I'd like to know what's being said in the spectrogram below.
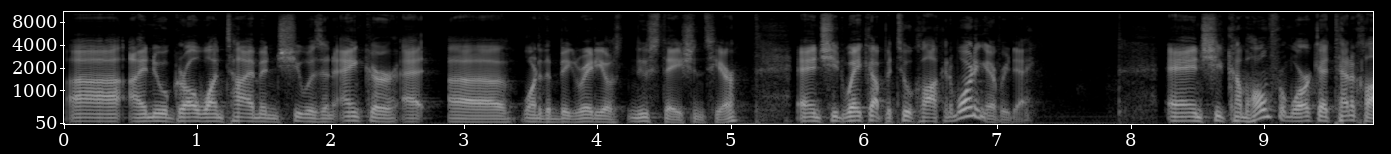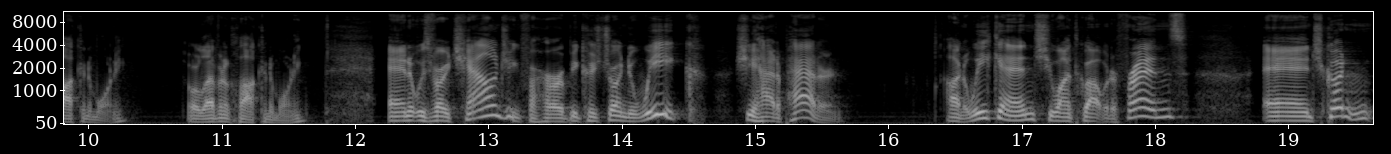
Uh, I knew a girl one time, and she was an anchor at uh, one of the big radio news stations here, and she'd wake up at 2 o'clock in the morning every day. And she'd come home from work at 10 o'clock in the morning or 11 o'clock in the morning. And it was very challenging for her because during the week, she had a pattern. On the weekend, she wanted to go out with her friends, and she couldn't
